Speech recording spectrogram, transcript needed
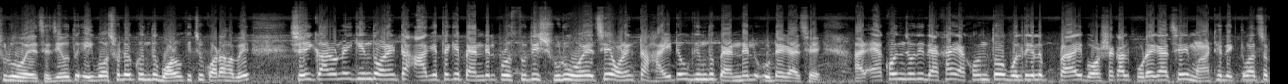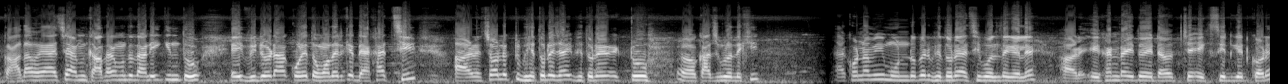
শুরু হয়েছে। যেহেতু এই বছরেও কিন্তু বড় কিছু করা হবে, সেই কারণেই কিন্তু অনেকটা আগে থেকে প্যান্ডেল প্রস্তুতি শুরু হয়েছে। অনেকটা হাইটেও কিন্তু প্যান্ডেল উঠে গেছে। আর এখন যদি দেখায় এখন তো বলতে গেলে প্রায় বর্ষাকাল পড়ে গেছে। মাঠে দেখতে পাচ্ছ কাদা হয়ে আছে। আমি কাদার মধ্যে দাঁড়িয়ে কিন্তু এই ভিডিওটা করে তোমাদেরকে দেখাচ্ছি। আর চলো একটু ভেতরে যাই ভেতরে একটু কাজগুলো দেখি। এখন আমি মণ্ডপের ভেতরে আছি বলতে গেলে। আর এখানটাই তো এটা হচ্ছে এক্সিট গেট করে।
